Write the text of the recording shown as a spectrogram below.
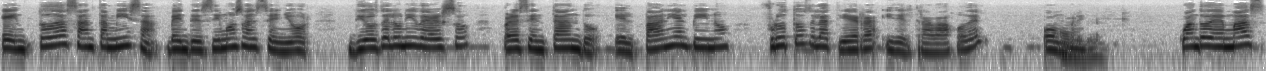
En toda santa misa bendecimos al Señor, Dios del universo, presentando el pan y el vino, frutos de la tierra y del trabajo del hombre. Hombre. Cuando además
